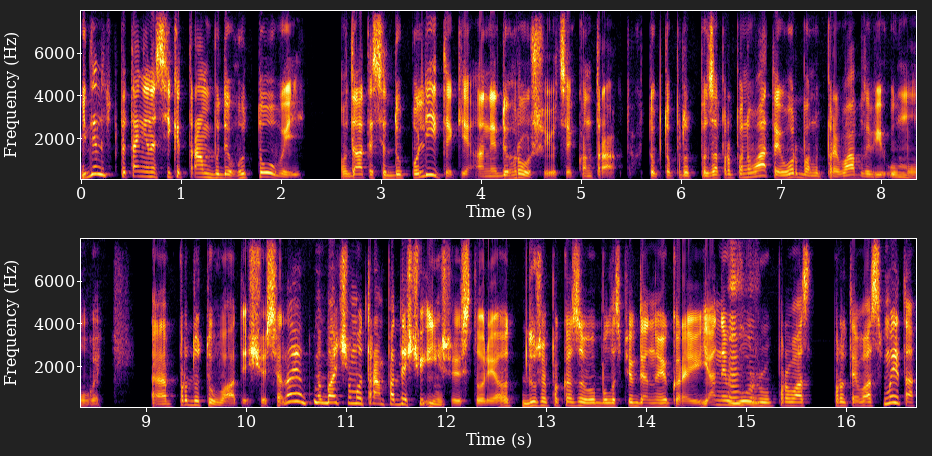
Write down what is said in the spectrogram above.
Єдине тут питання, наскільки Трамп буде готовий вдатися до політики, а не до грошей у цих контрактах. Тобто, про- запропонувати Орбану привабливі умови, е, продотувати щось. Але як ми бачимо, Трампа дещо інша історія. От дуже показово було з Південною Кореєю. Я не ввожу про вас проти вас мита,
